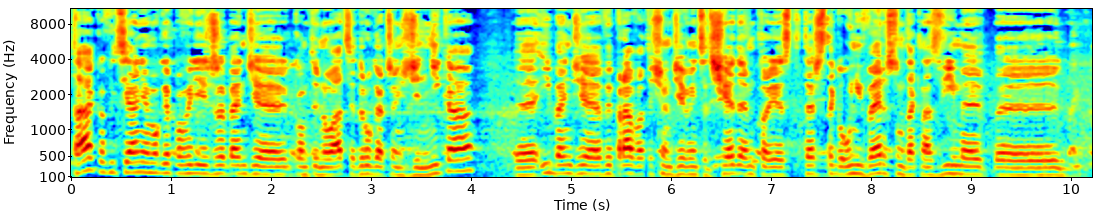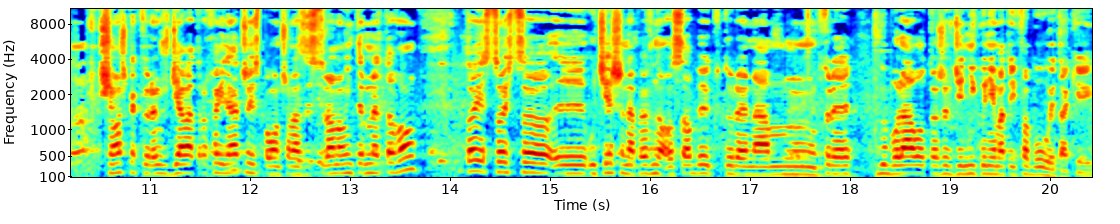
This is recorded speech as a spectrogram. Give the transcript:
Tak, oficjalnie mogę powiedzieć, że będzie kontynuacja, druga część dziennika, i będzie wyprawa 1907, to jest też z tego uniwersum, tak nazwijmy, e, książka, która już działa trochę inaczej, jest połączona ze stroną internetową. To jest coś, co e, ucieszy na pewno osoby, które nam, które wybolało to, że w dzienniku nie ma tej fabuły takiej.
